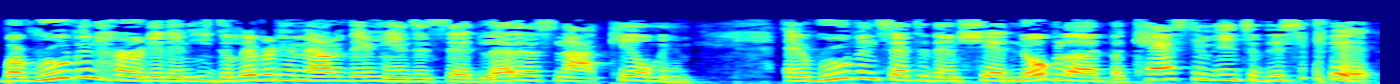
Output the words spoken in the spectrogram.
But Reuben heard it and he delivered him out of their hands and said, let us not kill him. And Reuben said to them, shed no blood, but cast him into this pit,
